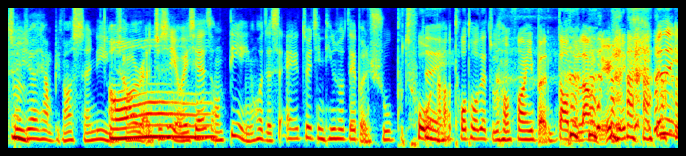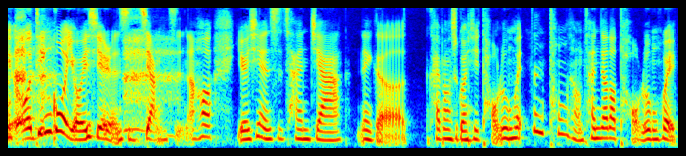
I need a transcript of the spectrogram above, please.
所以就像比方《神力女超人》，嗯，就是有一些从电影或者是哎，最近听说这本书不错，然后偷偷在桌上放一本《道德浪女》，就是我听过有一些人是这样子，然后。有一些人是参加那个开放式关系讨论会，但通常参加到讨论会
